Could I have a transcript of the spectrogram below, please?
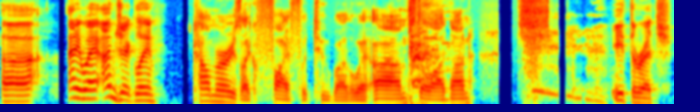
Uh anyway, I'm Jiggly. Kyler Murray's like five foot two, by the way. Uh, I'm still Adnan. Eat the rich.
